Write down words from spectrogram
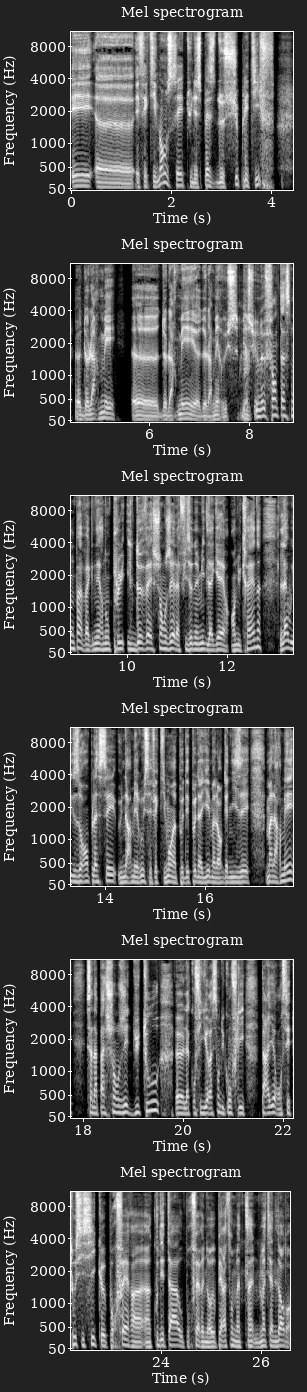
et euh, effectivement c'est une espèce de supplétif de l'armée euh, de l'armée euh, de l'armée russe bien sûr Ne fantasmons pas Wagner non plus. Il devait changer la physionomie de la guerre en Ukraine. Là où ils ont remplacé une armée russe effectivement un peu dépenaillée, mal organisée, mal armée, ça n'a pas changé du tout euh, la configuration du conflit. Par ailleurs, on sait tous ici que pour faire un, un coup d'État ou pour faire une opération de maintien, de maintien de l'ordre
